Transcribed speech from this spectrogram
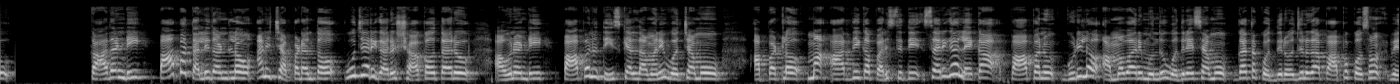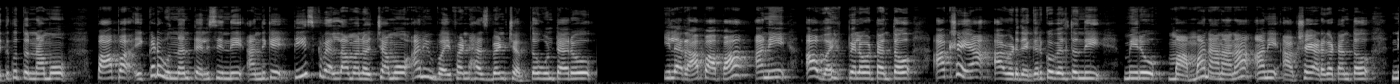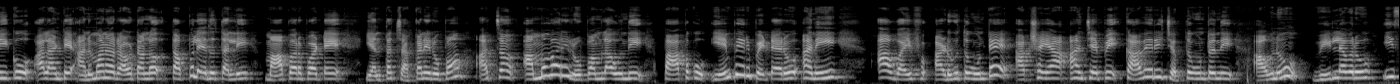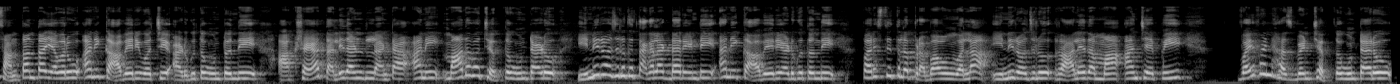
కాదండి పాప తల్లిదండ్రులం అని చెప్పడంతో పూజారి గారు షాక్ అవుతారు. అవునండి పాపను తీసుకెళ్దామని వచ్చాము. అప్పట్లో మా ఆర్థిక పరిస్థితి సరిగా లేక పాపను గుడిలో అమ్మవారి ముందు వదిలేశాము. గత కొద్ది రోజులుగా పాప కోసం వెతుకుతున్నాము. పాప ఇక్కడ ఉందని తెలిసింది అందుకే తీసుకువెళ్దామని వచ్చాము అని వైఫ్ అండ్ హస్బెండ్ చెప్తూ ఉంటారు. ఇలా రా పాప అని ఆ వైఫ్ పిలవటంతో అక్షయ ఆవిడ దగ్గరకు వెళ్తుంది. మీరు మా అమ్మ నానానా అని అక్షయ అడగటంతో నీకు అలాంటి అనుమానం రావటంలో తప్పు లేదు తల్లి. మా పొరపాటే. ఎంత చక్కని రూపం అచ్చం అమ్మవారి రూపంలా ఉంది. పాపకు ఏం పేరు పెట్టారు అని ఆ వైఫ్ అడుగుతూ ఉంటే అక్షయ అని చెప్పి కావేరి చెప్తూ ఉంటుంది. అవును వీళ్ళెవరు? ఈ సంతంతా ఎవరు? అని కావేరి వచ్చి అడుగుతూ ఉంటుంది. అక్షయ తల్లిదండ్రులంట అని మాధవ చెప్తూ ఉంటాడు. ఇన్ని రోజులకు తగలడ్డారేంటి? అని కావేరి అడుగుతుంది. పరిస్థితుల ప్రభావం వల్ల ఇన్ని రోజులు రాలేదమ్మా అని చెప్పి వైఫ్ అండ్ హస్బెండ్ చెప్తూ ఉంటారు.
